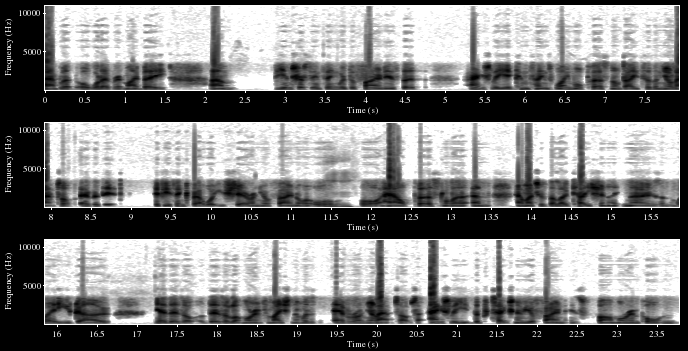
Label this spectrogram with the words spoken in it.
tablet, or whatever it might be. Um, the interesting thing with the phone is that actually it contains way more personal data than your laptop ever did. If you think about what you share on your phone, or or, mm. or how personal and how much of the location it knows and where you go yeah, there's a there's a lot more information than was ever on your laptop. So actually, the protection of your phone is far more important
